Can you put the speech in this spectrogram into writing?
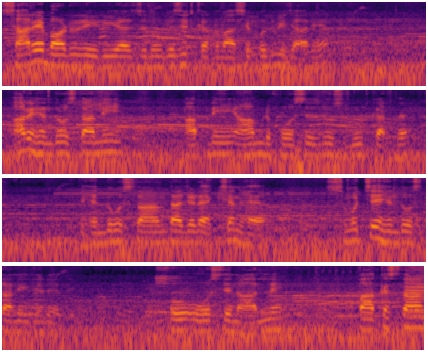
ਸਾਰੇ ਬਾਰਡਰ ਏਰੀਆਜ਼ ਨੂੰ ਵਿਜ਼ਿਟ ਕਰਨ ਵਾਸਤੇ ਖੁਦ ਵੀ ਜਾ ਰਿਹਾ ਹਰ ਹਿੰਦੁਸਤਾਨੀ ਆਪਣੀ ਆਰਮਡ ਫੋਰਸਸ ਨੂੰ ਸਲੂਟ ਕਰਦਾ ਹੈ। ਤੇ ਹਿੰਦੁਸਤਾਨ ਦਾ ਜਿਹੜਾ ਐਕਸ਼ਨ ਹੈ, ਸਮੁੱਚੇ ਹਿੰਦੁਸਤਾਨੀ ਜਿਹੜੇ ਉਹ ਉਸ ਦੇ ਨਾਲ ਨੇ। ਪਾਕਿਸਤਾਨ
